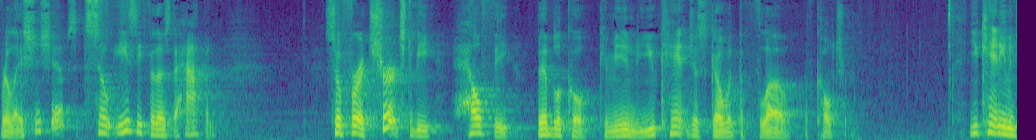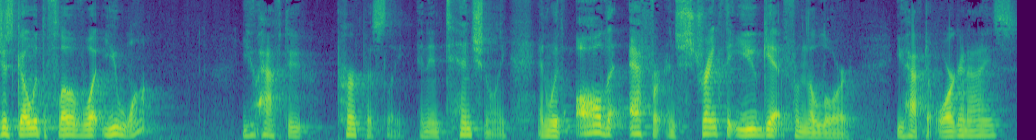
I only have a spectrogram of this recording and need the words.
relationships? It's so easy for those to happen. So, for a church to be healthy, biblical community, you can't just go with the flow of culture. You can't even just go with the flow of what you want. You have to purposely and intentionally, and with all the effort and strength that you get from the Lord, you have to organize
